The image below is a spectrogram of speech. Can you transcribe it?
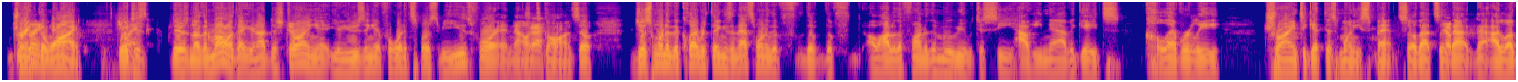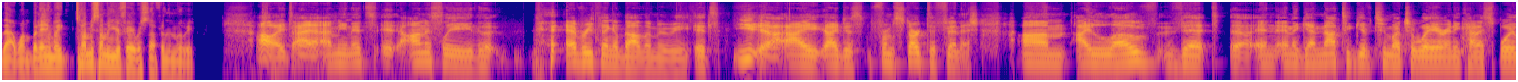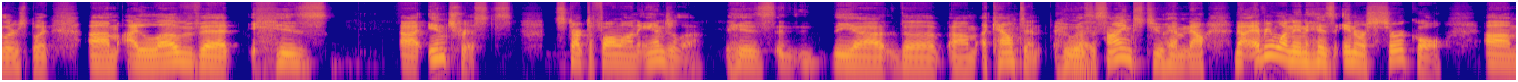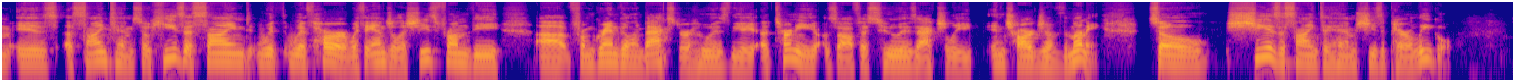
drink, the Drink. wine, which is there's nothing wrong with that. You're not destroying it. You're using it for what it's supposed to be used for, and now it's gone. So just one of the clever things, and that's one of the, the the a lot of the fun of the movie to see how he navigates cleverly trying to get this money spent. So that's Yep. that, that I love that one. But anyway, tell me some of your favorite stuff in the movie. Oh, it's I, I mean it's it, honestly the everything about the movie. It's you I I just from start to finish. Um I love that uh, and and again not to give too much away or any kind of spoilers, but um I love that his uh interests start to fall on Angela his the uh the um accountant who is Right. assigned to him now now everyone in his inner circle um, is assigned to him. So he's assigned with with her, with Angela. She's from the uh, from Granville and Baxter, who is the attorney's office, who is actually in charge of the money. So she is assigned to him. She's a paralegal.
